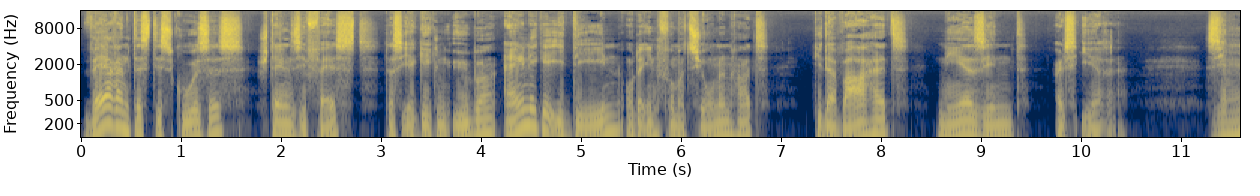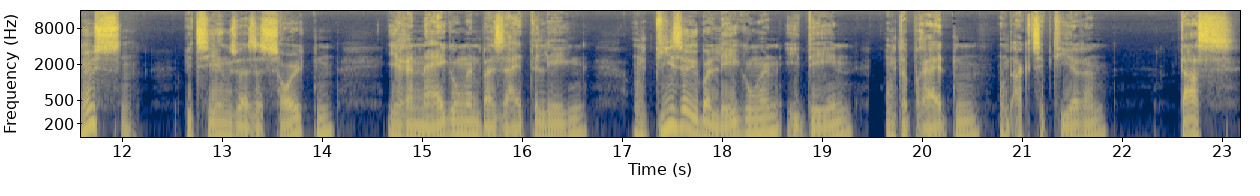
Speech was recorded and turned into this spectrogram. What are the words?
während des Diskurses, stellen Sie fest, dass Ihr Gegenüber einige Ideen oder Informationen hat, die der Wahrheit näher sind als Ihre. Sie müssen bzw. sollten ihre Neigungen beiseite legen und diese Überlegungen, Ideen unterbreiten und akzeptieren, das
